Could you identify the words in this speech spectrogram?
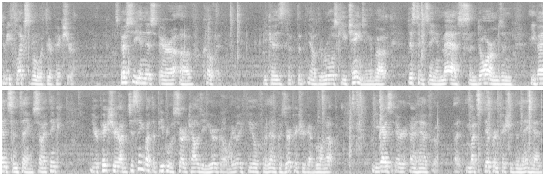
to be flexible with their picture, especially in this era of COVID, because the, the you know the rules keep changing about distancing and masks and dorms and events and things. So I think your picture. I'm just thinking about the people who started college a year ago. I really feel for them because their picture got blown up. You guys are, have a much different picture than they had.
